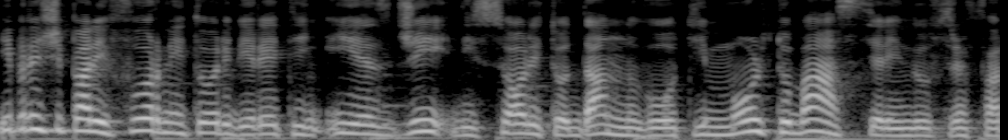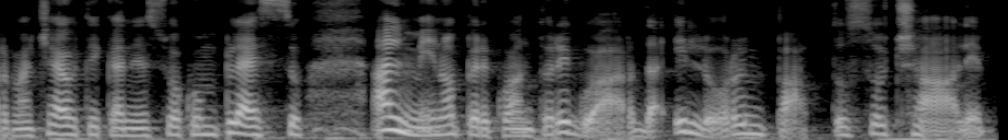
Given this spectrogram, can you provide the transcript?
I principali fornitori di rating ESG di solito danno voti molto bassi all'industria farmaceutica nel suo complesso, almeno per quanto riguarda il loro impatto sociale.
